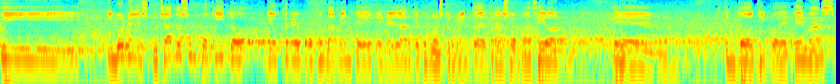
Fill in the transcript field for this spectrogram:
Y, bueno, y escuchándose un poquito, yo creo profundamente en el arte como instrumento de transformación eh, en todo tipo de temas.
